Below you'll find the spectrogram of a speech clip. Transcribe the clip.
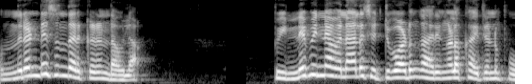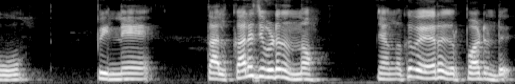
ഒന്ന് രണ്ട് ദിവസം തിരക്കേടുണ്ടാവില്ല പിന്നെ പിന്നെ അവനാലെ ചുറ്റുപാടും കാര്യങ്ങളൊക്കെ ആയിട്ടാണ് പോവും. പിന്നെ തൽക്കാലം ഇവിടെ നിന്നോ. ഞങ്ങൾക്ക് വേറെ ഏർപ്പാടുണ്ട്.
